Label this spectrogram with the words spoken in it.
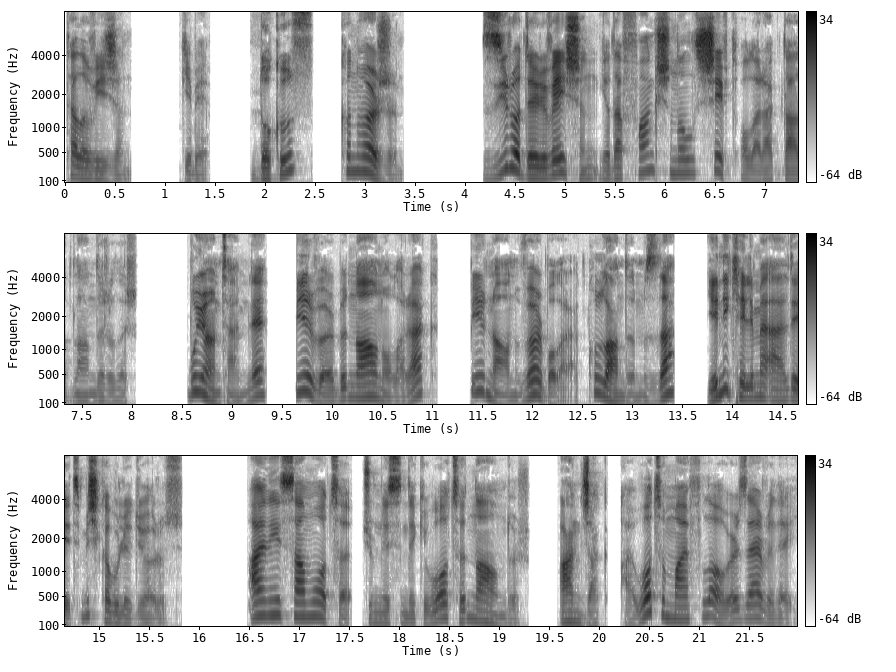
television gibi. 9. Conversion. Zero derivation ya da functional shift olarak da adlandırılır. Bu yöntemle bir verb'ü noun olarak, bir noun'u verb olarak kullandığımızda yeni kelime elde etmiş kabul ediyoruz. I need some water cümlesindeki water noun'dur. Ancak I water my flowers every day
